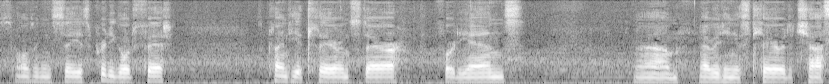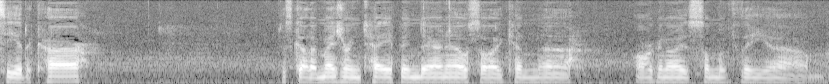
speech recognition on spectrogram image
so as you can see it's pretty good fit plenty of clearance there for the ends. Um, everything is clear the chassis of the car. Just got a measuring tape in there now so I can uh, organize some of the um,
